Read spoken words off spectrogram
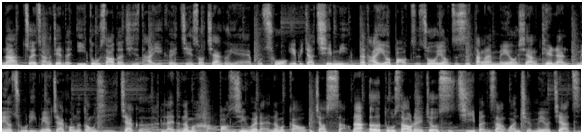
那最常见的一度烧的，其实它也可以接受，价格也还不错，也比较亲民。那它也有保值作用，只是当然没有像天然没有处理、没有加工的东西价格来的那么好，保值性会来的那么高，比较少。那二度烧嘞，就是基本上完全没有价值，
